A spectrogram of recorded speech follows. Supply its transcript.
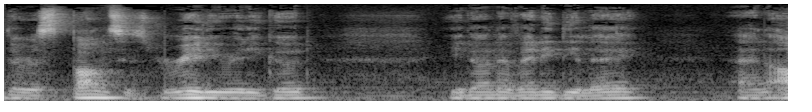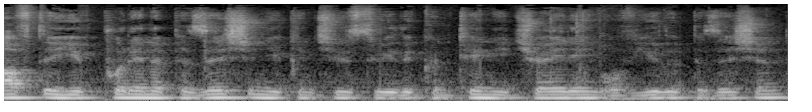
the response is really really good you don't have any delay and after you've put in a position you can choose to either continue trading or view the position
